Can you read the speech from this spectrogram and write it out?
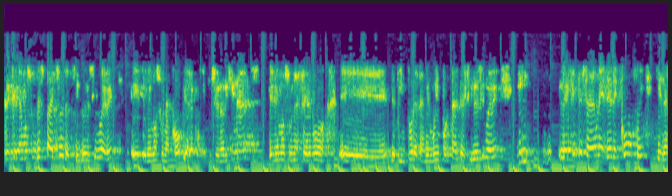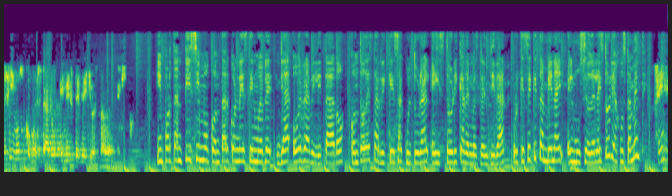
Recreamos un despacho del siglo XIX, eh, tenemos una copia de la constitución original, tenemos un acervo eh, de pintura también muy importante del siglo XIX y la gente se da una idea de cómo fue que nacimos como Estado en este bello Estado de México. Importantísimo contar con este inmueble ya hoy rehabilitado, con toda esta riqueza cultural e histórica de nuestra entidad, porque sé que también hay el Museo de la Historia, justamente. Sí,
